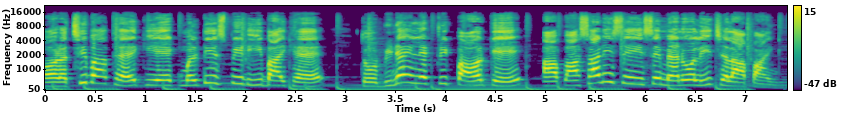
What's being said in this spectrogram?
और अच्छी बात है कि एक मल्टी स्पीड ई बाइक है तो बिना इलेक्ट्रिक पावर के आप आसानी से इसे मैनुअली चला पाएँगे।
